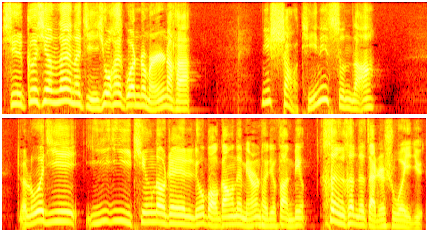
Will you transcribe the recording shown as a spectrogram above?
现搁现在那锦绣还关着门呢，还你少提那孙子啊。”这罗辑一一听到这刘宝刚的名，他就犯病，恨恨的在这说一句：“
